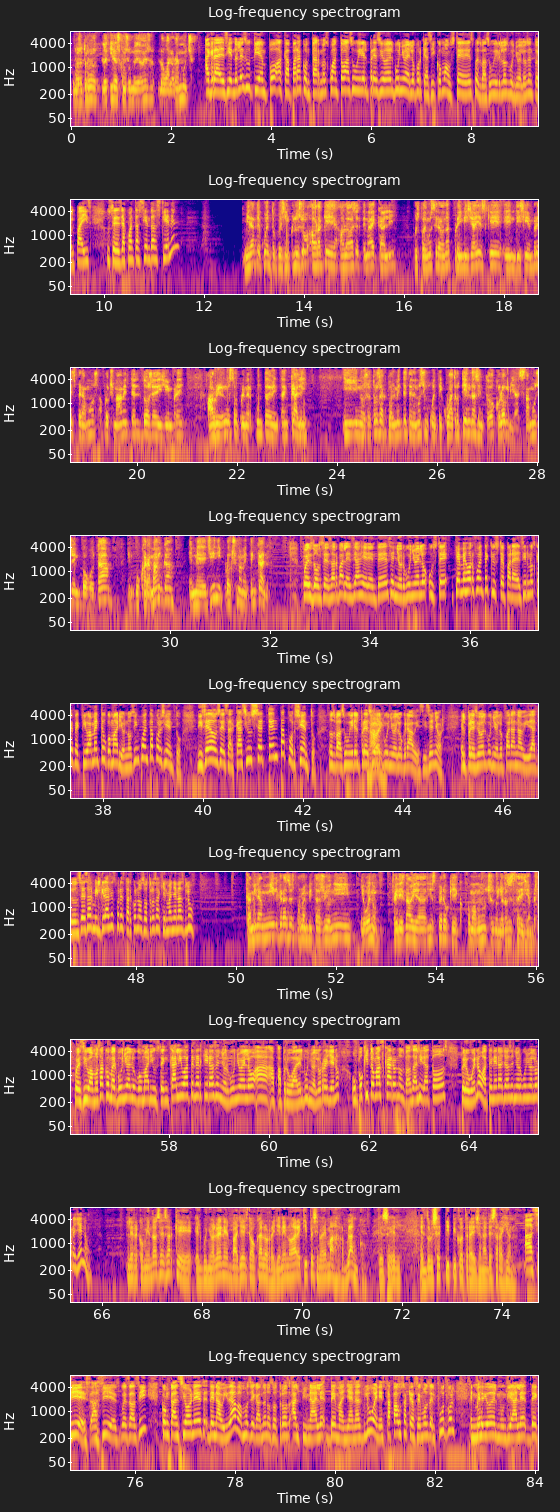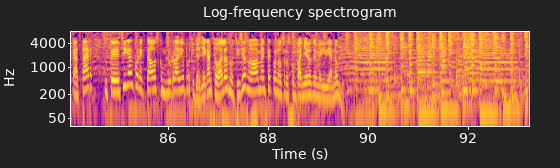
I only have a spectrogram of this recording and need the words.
nosotros y los consumidores lo valoran mucho. Agradeciéndole su tiempo acá para contarnos cuánto va a subir el precio del buñuelo, porque así como a ustedes, pues va a subir los buñuelos en todo el país. ¿Ustedes ya cuántas tiendas tienen? Mira, te cuento, pues incluso ahora que hablabas del tema de Cali, pues podemos tirar una primicia y es que en diciembre esperamos aproximadamente el 12 de diciembre abrir nuestro primer punto de venta en Cali y nosotros actualmente tenemos 54 tiendas en todo Colombia. Estamos en Bogotá, en Bucaramanga, en Medellín y próximamente en Cali. Pues don César Valencia, gerente de señor Buñuelo, usted, ¿qué mejor fuente que usted para decirnos que efectivamente, Hugo Mario, no 50%, dice don César, casi un 70% nos va a subir el precio Grave. del buñuelo grave, sí señor, el precio del buñuelo para Navidad. Don César, mil gracias por estar con nosotros aquí en Mañanas Blue. Camila, mil gracias por la invitación y, y bueno, feliz Navidad y espero que comamos muchos buñuelos este diciembre. Pues si vamos a comer buñuelo, Hugo Mario, usted en Cali va a tener que ir a señor Buñuelo a- a probar el buñuelo relleno. Un poquito más caro nos va a salir a todos, pero bueno, va a tener allá señor Buñuelo relleno. Le recomiendo a César que el buñuelo en el Valle del Cauca lo rellene no de arequipe, sino de majar blanco, que es el, el dulce típico tradicional de esta región. Así es, así es. Pues así, con canciones de Navidad, vamos llegando nosotros al final de Mañanas Blue, en esta pausa que hacemos del fútbol en medio del Mundial de Qatar. Ustedes sigan conectados con Blue Radio porque ya llegan todas las noticias nuevamente con nuestros compañeros de Meridiano Blue.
